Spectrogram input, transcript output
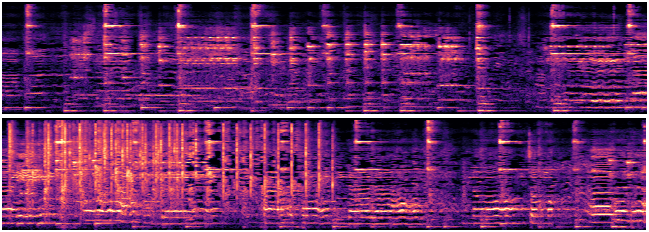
นแสงคืนไหนว่าแสงหาแสงดาราน้องจงมองหาดา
